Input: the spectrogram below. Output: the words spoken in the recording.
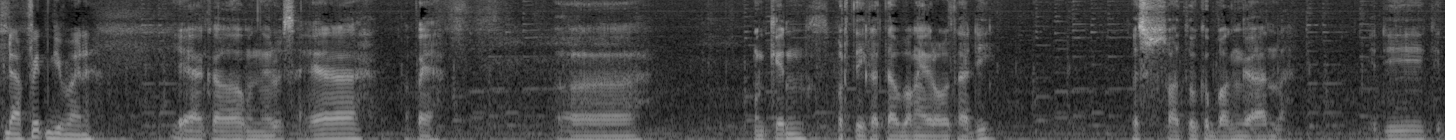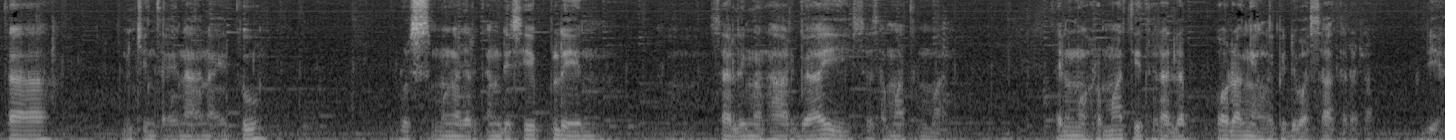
David gimana? Ya kalau menurut saya apa ya? Eh mungkin seperti kata Bang Erol tadi, sesuatu kebanggaan lah. Jadi kita mencintai anak-anak itu, terus mengajarkan disiplin, saling menghargai sesama teman, saling menghormati terhadap orang yang lebih dewasa terhadap dia.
